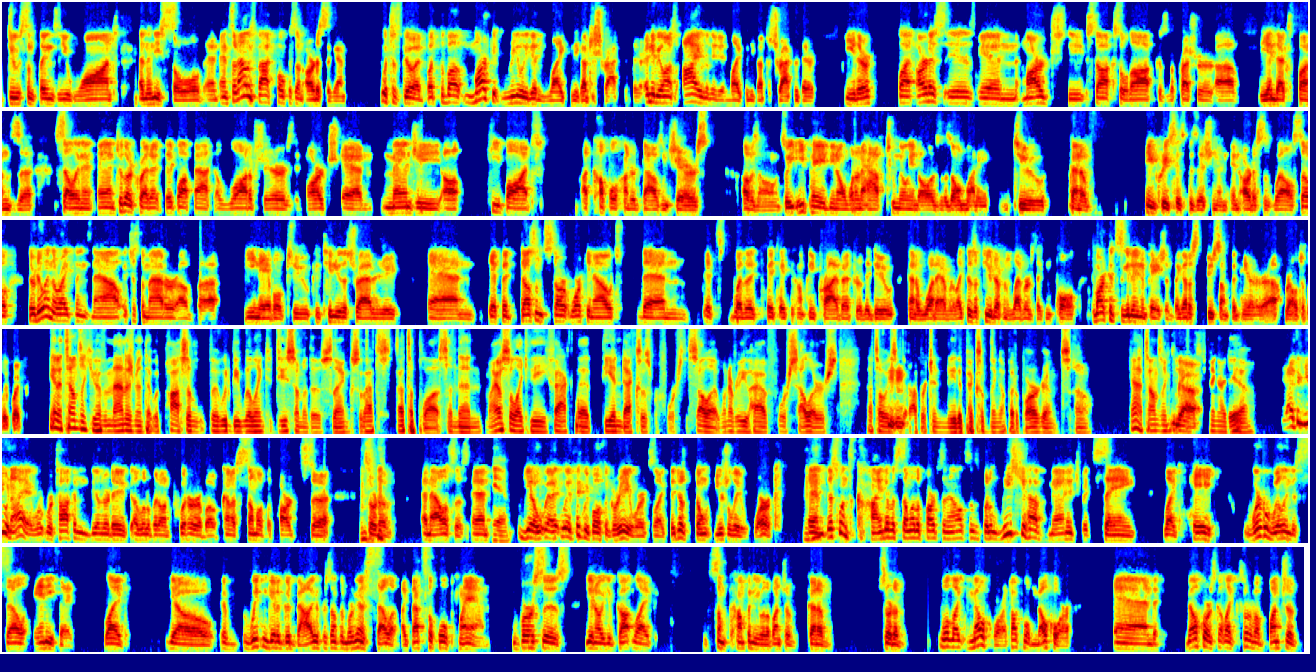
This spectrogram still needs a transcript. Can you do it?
do some things you want, and then he sold, and and so now he's back focused on Artis again which is good. But the market really didn't like that he got distracted there. And to be honest, I really didn't like that he got distracted there either. But Artis is in March, the stock sold off because of the pressure of the index funds uh, selling it. And to their credit, they bought back a lot of shares in March. And Manji, uh, he bought a couple hundred thousand shares of his own. So he paid, you know, one and a half, two million dollars of his own money to kind of increase his position in, in Artis as well. So they're doing the right things now. It's just a matter of uh, being able to continue the strategy. And if it doesn't start working out, then it's whether they take the company private or they do kind of whatever. Like there's a few different levers they can pull. The market's getting impatient. They got to do something here uh, relatively quick. Yeah, and it sounds like you have a management that would possibly that would be willing to do some of those things. So that's that's a plus. And then I also like the fact that the indexes were forced to sell it. Whenever you have four sellers, that's always mm-hmm. a good opportunity to pick something up at a bargain. So yeah, it sounds like a yeah. interesting idea. Yeah, I think you and I were, were, talking the other day a little bit on Twitter about kind of some of the parts uh, sort of analysis, and yeah. you know, I, I think we both agree where it's like they just don't usually work. Mm-hmm. And this one's kind of a sum of the parts analysis, but at least you have management saying, like, hey, we're willing to sell anything. Like, you know, if we can get a good value for something, we're going to sell it. Like, that's the whole plan. Versus, you know, you've got like some company with a bunch of kind of sort of, well, like Melcor. I talked about Melcor, and Melcor's got like sort of a bunch of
